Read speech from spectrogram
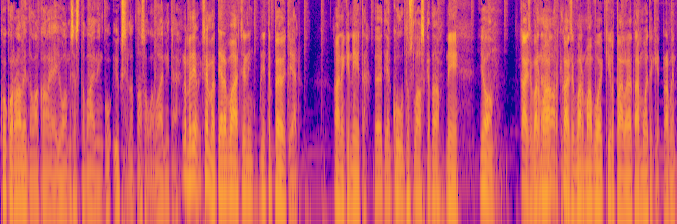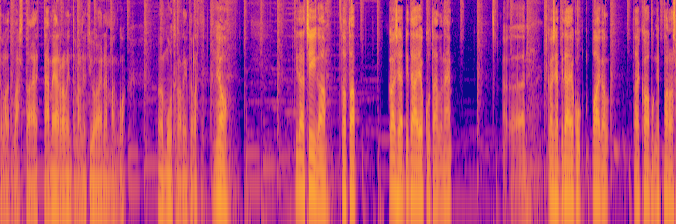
koko ravintolakaljan juomisesta vai niinku yksilötasolla vai mitä? No mä tiedän, sen mä tiedän vaan, että se niinku, niiden pöytien, ainakin niitä. Pöytien kulutus lasketaan. Niin. Joo. Kai se, varmaan, kai se varmaan voi kilpailla jotain muitakin ravintoloita vastaan, että tämä meidän ravintola nyt juo enemmän kuin muut ravintolat. Joo. Pitää tsiikaa. Tota, kai siellä pitää joku tällainen, öö, kai siellä pitää joku paikan tai kaupungin paras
